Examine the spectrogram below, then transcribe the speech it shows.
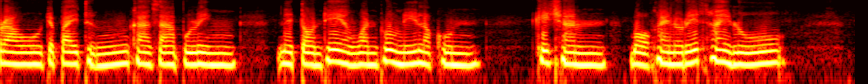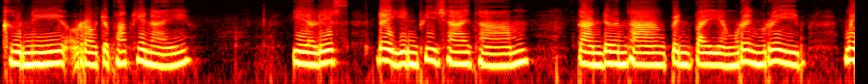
เราจะไปถึงคาซาปุลิง ในตอนเที่ยงวันพรุ่งนี้ละคุณ คิชันบอกไฮนริสให้รู้ คืนนี้เราจะพักที่ไหน เอียริสได้ยินพี่ชายถาม การเดินทางเป็นไปอย่างเร่งรีบ ไม่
